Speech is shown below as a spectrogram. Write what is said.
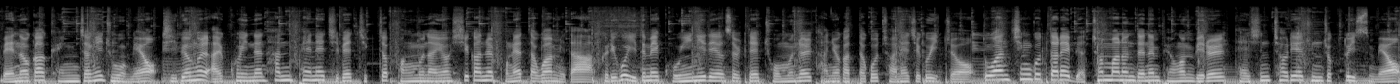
매너가 굉장히 좋으며 지병을 앓고 있는 한 팬의 집에 직접 방문하여 시간을 보냈다고 합니다. 그리고 이듬해 고인이 되었을 때 조문을 다녀갔다고 전해지고 있죠. 또한 친구 딸의 몇 천만 원 되는 병원비를 대신 처리해 준 적도 있으며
